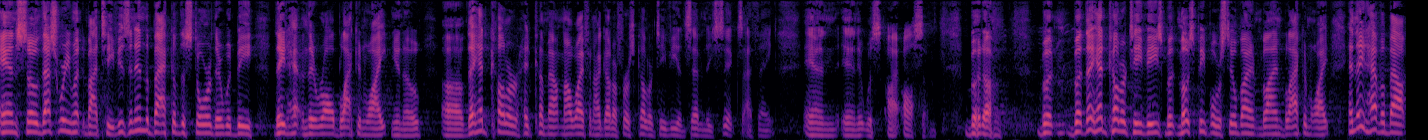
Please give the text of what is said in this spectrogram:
And so that's where you went to buy TVs. And in the back of the store, there would be, they'd have, and they were all black and white, you know. Uh, they had color, had come out. My wife and I got our first color TV in 76, I think. And, and it was uh, awesome. But, uh, but, but they had color TVs, but most people were still buying, buying black and white. And they'd have about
